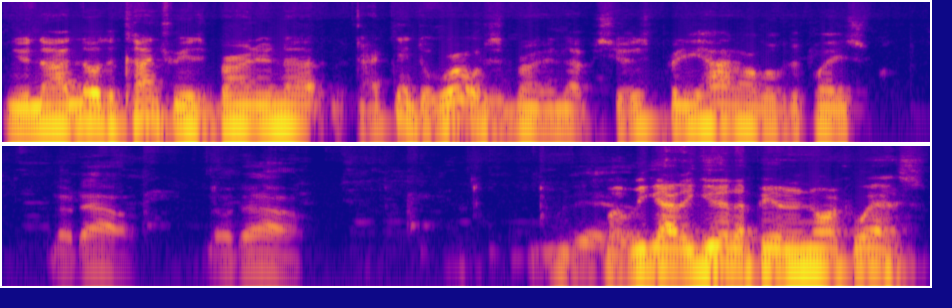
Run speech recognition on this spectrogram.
You know, I know the country is burning up. I think the world is burning up. Too. It's pretty hot all over the place. No doubt. No doubt. Yeah. But we got it good up here in the Northwest.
